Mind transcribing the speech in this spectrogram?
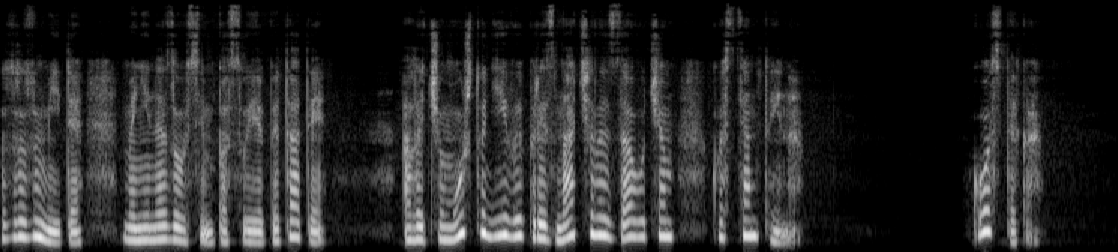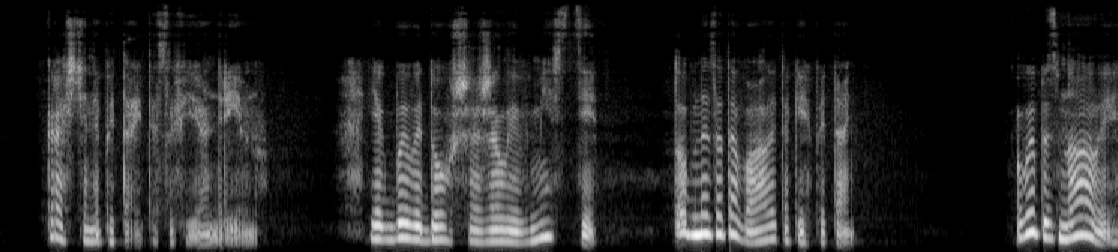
Зрозумійте, мені не зовсім пасує питати, але чому ж тоді ви призначили завучем Костянтина? Костика? Краще не питайте, Софію Андріївну. Якби ви довше жили в місті то б не задавали таких питань. Ви б знали,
